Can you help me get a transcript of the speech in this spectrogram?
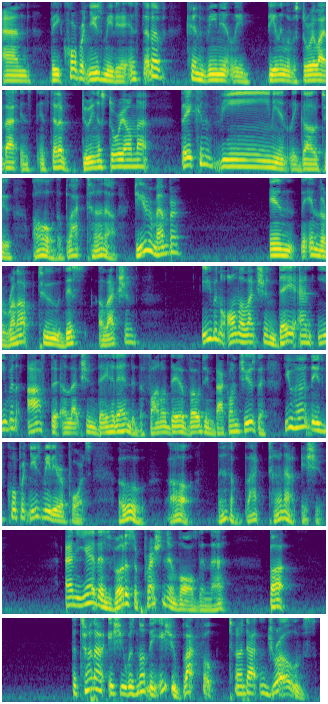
And the corporate news media, instead of conveniently dealing with a story like that, in, instead of doing a story on that, they conveniently go to, oh, the black turnout. Do you remember in the, in the run up to this election, even on election day and even after election day had ended, the final day of voting back on Tuesday, you heard these corporate news media reports. oh, oh, there's a black turnout issue. And yeah, there's voter suppression involved in that, but the turnout issue was not the issue. Black folk turned out in droves.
